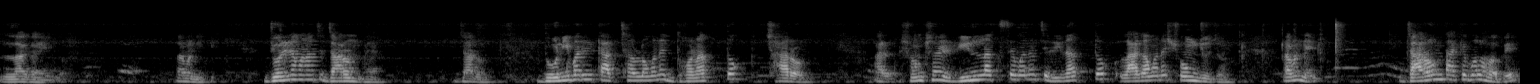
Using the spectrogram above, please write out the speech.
লাগাইল। তার মানে কি? জরিনা মানে হচ্ছে জারণ ভাইয়া। জারণ। ধনী বাড়ির কাজ ছাড়লো মানে ধনাত্মক ছাড়ন। আর সংসারে ঋণ লাগছে মানে হচ্ছে ঋণাত্মক, লাগা মানে সংযোজন। তার মানে জারণ তাকে বলা হবে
